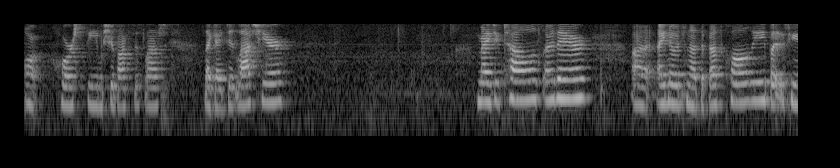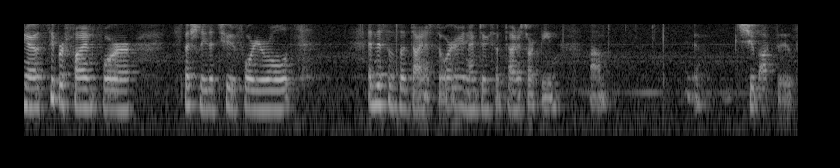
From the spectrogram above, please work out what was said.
horse theme shoe boxes last, like I did last year. Magic towels are there. Uh, I know it's not the best quality, but it's, you know, it's super fun for especially the two to four year olds. And this is a dinosaur, and I'm doing some dinosaur theme um, shoe boxes.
